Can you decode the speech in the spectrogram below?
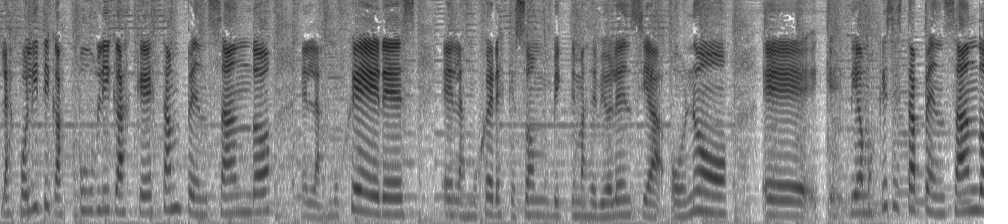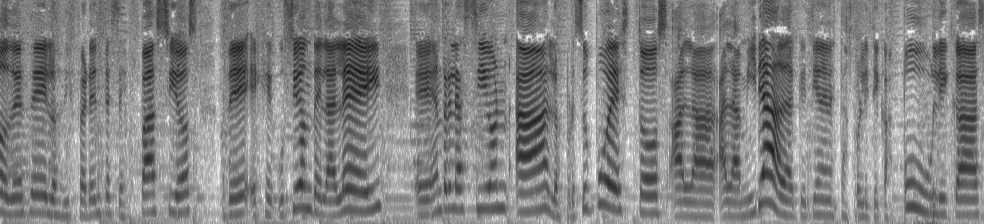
las políticas públicas que están pensando en las mujeres, en las mujeres que son víctimas de violencia o no, eh, que, digamos, qué se está pensando desde los diferentes espacios de ejecución de la ley eh, en relación a los presupuestos, a la, a la mirada que tienen estas políticas públicas,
